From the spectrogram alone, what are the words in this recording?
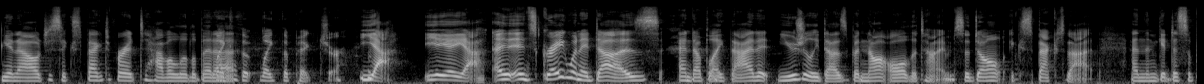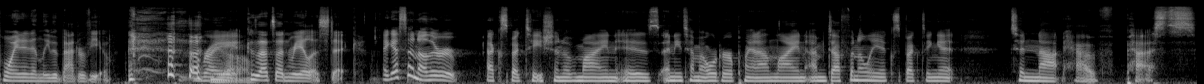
You know, just expect for it to have a little bit like of the like the picture yeah. Yeah, yeah, yeah. It's great when it does end up like that. It usually does, but not all the time. So don't expect that and then get disappointed and leave a bad review right Yeah. because that's unrealistic. I guess another expectation of mine is anytime I order a plant online, I'm definitely expecting it to not have pests.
